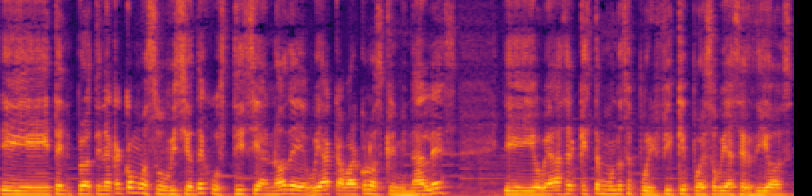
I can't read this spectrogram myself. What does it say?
Y ten- pero tenía acá como su visión de justicia, ¿no? De voy a acabar con los criminales y voy a hacer que este mundo se purifique y por eso voy a ser Dios.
